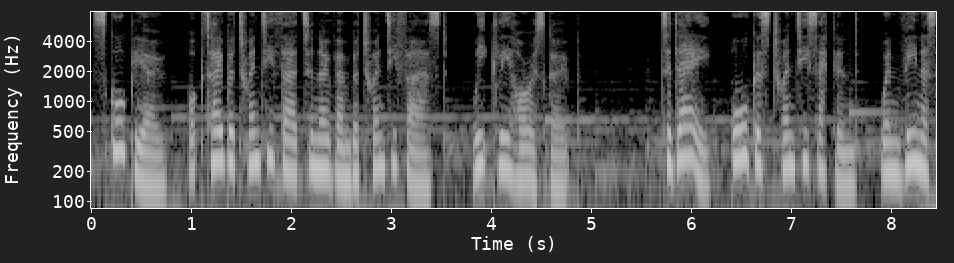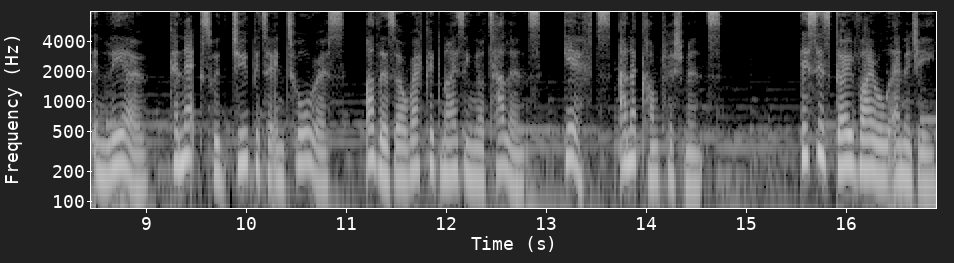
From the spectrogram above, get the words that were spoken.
Scorpio, October 23 to November 21st, Weekly Horoscope. Today, August 22nd, when Venus in Leo connects with Jupiter in Taurus, others are recognizing your talents, gifts, and accomplishments. This is go viral energy,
